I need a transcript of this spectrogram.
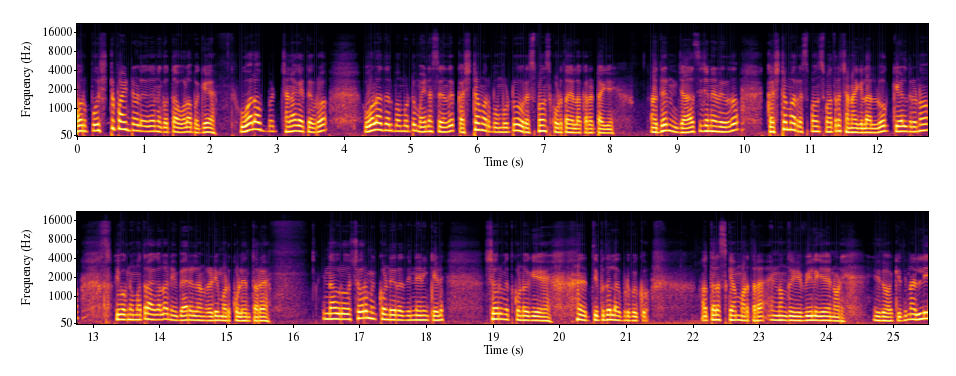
ಅವ್ರು ಪೋಸ್ಟ್ ಪಾಯಿಂಟ್ ಹೇಳೋದೇನು ಗೊತ್ತಾ ಓಲಾ ಬಗ್ಗೆ? ಓಲಾ ಬಟ್ ಚೆನ್ನಾಗೈತೆ ಅವರು ಓಲಾದಲ್ಲಿ ಬಂದ್ಬಿಟ್ಟು ಮೈನಸ್ ಏನಂದರೆ ಕಸ್ಟಮರ್ ಬಂದ್ಬಿಟ್ಟು ರೆಸ್ಪಾನ್ಸ್ ಕೊಡ್ತಾ ಇಲ್ಲ ಕರೆಕ್ಟಾಗಿ ಅದೇ ಜಾಸ್ತಿ ಜನ ಇರೋದು ಕಸ್ಟಮರ್ ರೆಸ್ಪಾನ್ಸ್ ಮಾತ್ರ ಚೆನ್ನಾಗಿಲ್ಲ. ಹೋಗಿ ಕೇಳಿದ್ರೂ ಇವಾಗ ನಮ್ಮ ಹತ್ರ ಆಗೋಲ್ಲ, ನೀವು ಬೇರೆ ಎಲ್ಲ ರೆಡಿ ಮಾಡ್ಕೊಳ್ಳಿ ಅಂತಾರೆ. ಇನ್ನು ಅವರು ಶೋರೂಮ್ ಇಟ್ಕೊಂಡಿರೋದು ಇನ್ನೇನು ಕೇಳಿ? ಶೋರೂಮ್ ಎತ್ಕೊಂಡೋಗಿ ತಿಪ್ಪದಲ್ಲಿ ಆಗಿಬಿಡ್ಬೇಕು ಆ ಥರ ಸ್ಕ್ಯಾಮ್ ಮಾಡ್ತಾರೆ. ಇನ್ನೊಂದು ಈ ವೀಲ್ಗೆ ನೋಡಿ, ಇದು ಹಾಕಿದ್ದೀನಿ. ಅಲ್ಲಿ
